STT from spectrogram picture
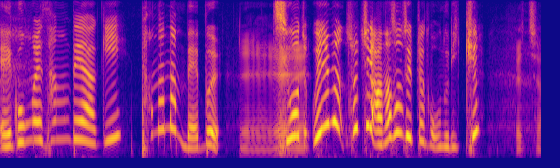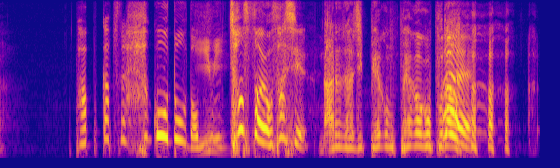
애공을 상대하기 편안한 맵을 예. 지워줘. 왜냐면 솔직히 아나 선수 입장에서 오늘 2킬 그렇죠. 밥값을 하고도 이미. 훔쳤어요 사실. 나는 아직 배고 배가 고프다. 네.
